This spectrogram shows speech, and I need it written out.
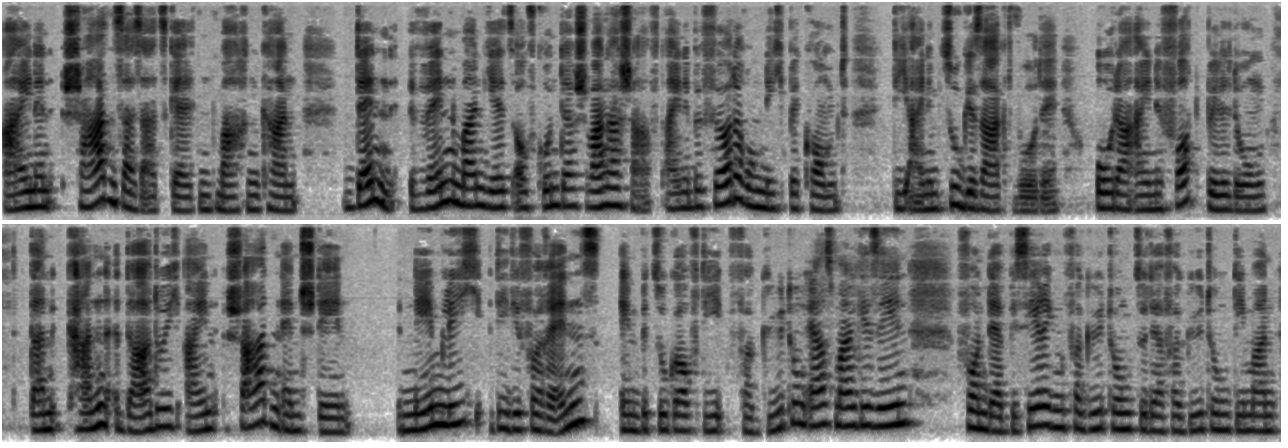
einen Schadensersatz geltend machen kann. Denn wenn man jetzt aufgrund der Schwangerschaft eine Beförderung nicht bekommt, die einem zugesagt wurde, oder eine Fortbildung dann kann dadurch ein Schaden entstehen, nämlich die Differenz in Bezug auf die Vergütung erstmal gesehen, von der bisherigen Vergütung zu der Vergütung, die man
